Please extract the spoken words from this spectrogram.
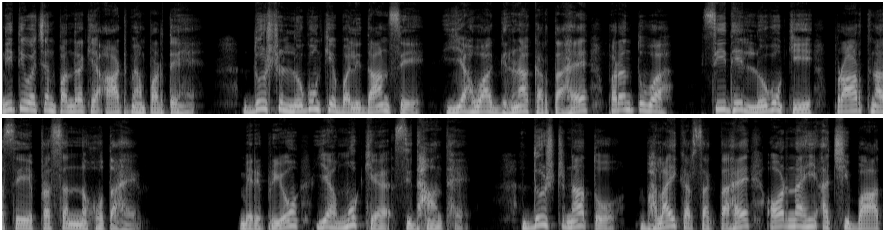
नीति वचन पंद्रह के आठ में हम पढ़ते हैं, दुष्ट लोगों के बलिदान से यह घृणा करता है, परंतु वह सीधे लोगों की प्रार्थना से प्रसन्न होता है। मेरे प्रियो, यह मुख्य सिद्धांत है। दुष्ट ना तो भलाई कर सकता है और न ही अच्छी बात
